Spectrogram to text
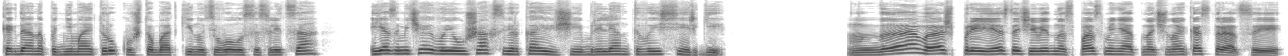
Когда она поднимает руку, чтобы откинуть волосы с лица, я замечаю в ее ушах сверкающие бриллиантовые серьги. «Да, ваш приезд, очевидно, спас меня от ночной кастрации,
